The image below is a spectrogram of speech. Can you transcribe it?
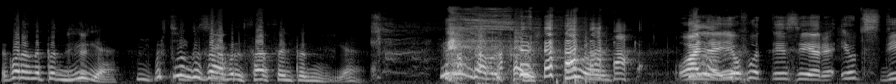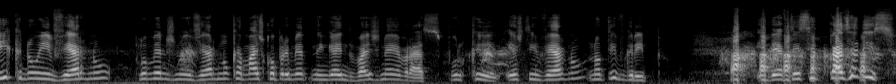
Agora na pandemia. Mas tu andas sim. a abraçar sem pandemia? Não pessoas. Olha, eu vou-te dizer, eu decidi que no inverno, pelo menos no inverno, nunca mais cumprimento ninguém de beijo nem abraço, porque este inverno não tive gripe. E deve ter sido por causa disso.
